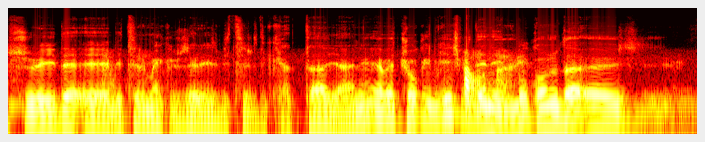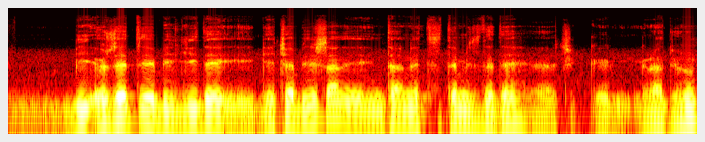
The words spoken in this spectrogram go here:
Süreyi de e, bitirmek üzereyiz. Bitirdik hatta yani. Evet çok ilginç bir tamam. deneyim. Bu konuda e, bir özet e, bilgiyi de geçebilirsen e, internet sitemizde de e, açık e, radyonun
